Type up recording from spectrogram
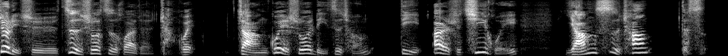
这里是自说自话的掌柜，掌柜说李自成第二十七回，杨嗣昌的死。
